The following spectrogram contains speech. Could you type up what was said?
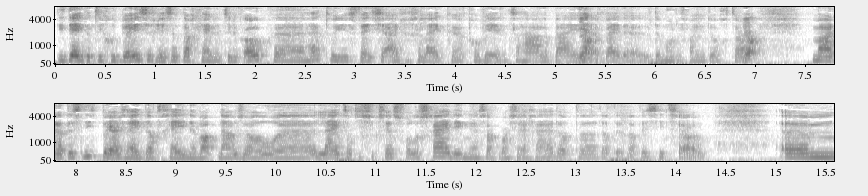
die denkt dat hij goed bezig is. Dat dacht jij natuurlijk ook eh, hè, toen je steeds je eigen gelijk eh, probeerde te halen bij, Ja. eh, bij de, de moeder van je dochter. Ja. Maar dat is niet per se datgene wat nou zo leidt tot een succesvolle scheiding, zou ik maar zeggen. Hè? Dat, dat, dat is niet zo. Ehm,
